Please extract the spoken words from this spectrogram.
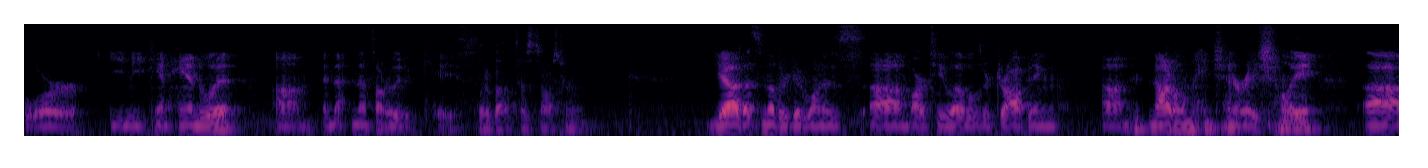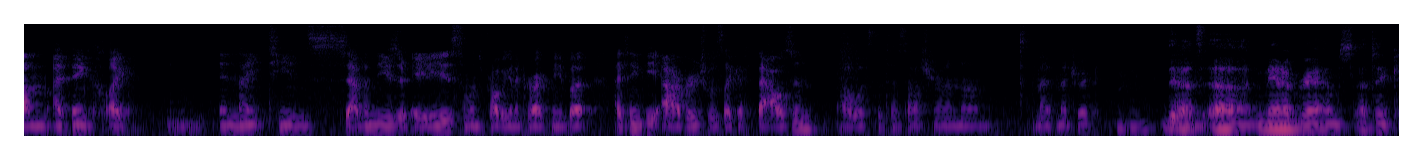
or you, you can't handle it, um, and that and that's not really the case. What about testosterone? Yeah, that's another good one. Is um, RT levels are dropping uh, not only generationally. Um, I think like in 1970s or 80s, someone's probably gonna correct me, but I think the average was like a thousand. Uh, what's the testosterone um, met- metric? Yeah, it's uh, nanograms, I think.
